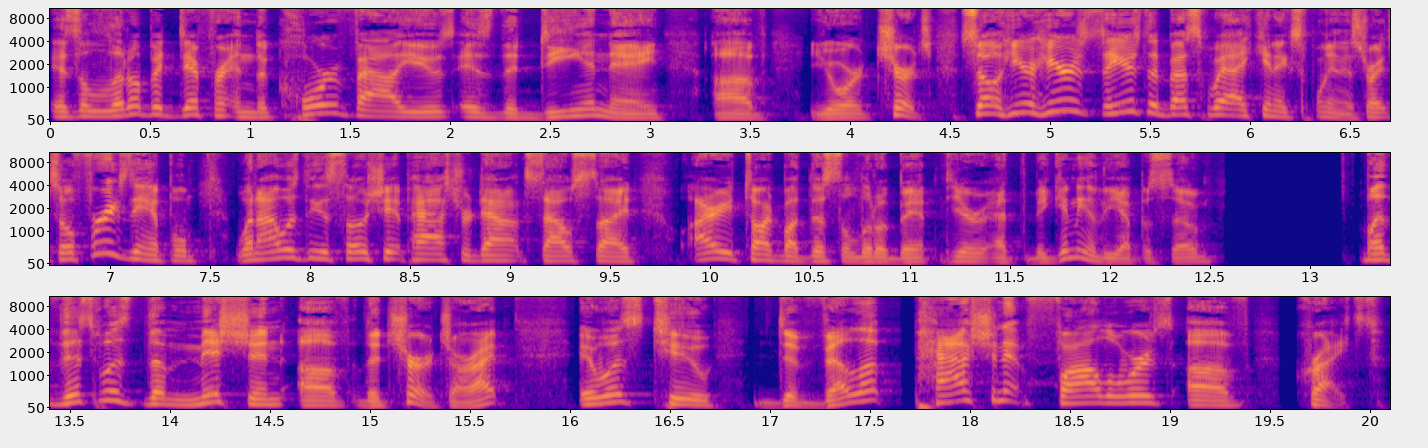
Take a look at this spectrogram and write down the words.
is a little bit different. And the core values is the DNA of your church. So here, here's here's the best way I can explain this, right? So, for example, when I was the associate pastor down at Southside, I already talked about this a little bit here at the beginning of the episode. But this was the mission of the church, all right? It was to develop passionate followers of Christ.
